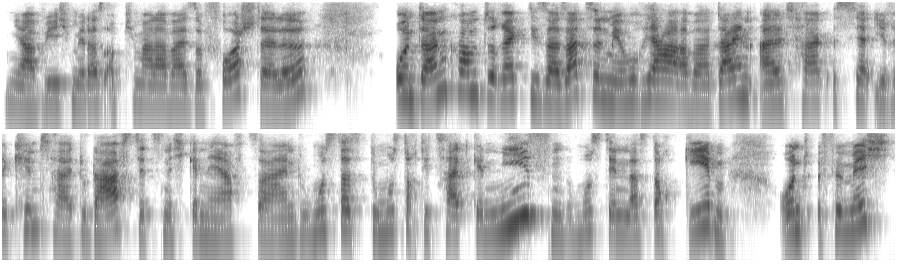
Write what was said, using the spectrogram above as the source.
ja, wie ich mir das optimalerweise vorstelle. Und dann kommt direkt dieser Satz in mir hoch, ja, aber dein Alltag ist ja ihre Kindheit. Du darfst jetzt nicht genervt sein. Du musst das, du musst doch die Zeit genießen. Du musst denen das doch geben. Und für mich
